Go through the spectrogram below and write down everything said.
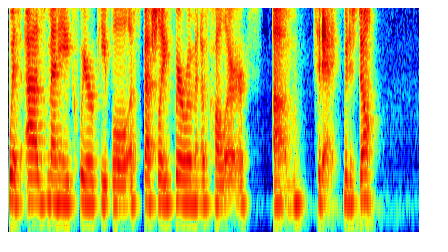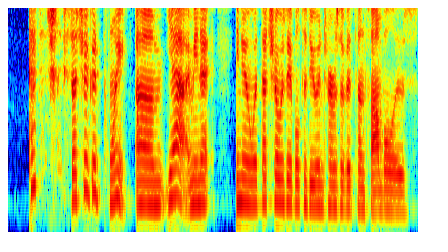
with as many queer people, especially queer women of color um, today. We just don't. That's actually such a good point. Um, yeah, I mean, it, you know what that show was able to do in terms of its ensemble is,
